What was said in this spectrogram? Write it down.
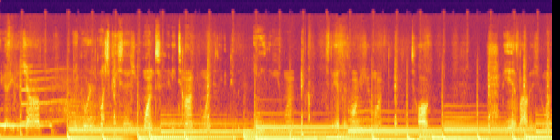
you got to get a job. You can order as much pizza as you want, anytime you want. You can do anything you want. Stay up as long as you want. Talk. Be as loud as you want.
